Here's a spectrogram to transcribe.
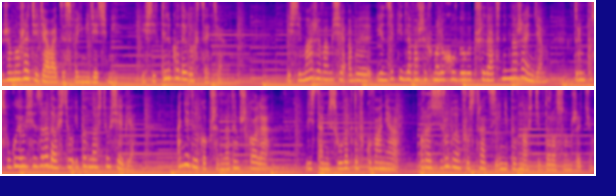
że możecie działać ze swoimi dziećmi, jeśli tylko tego chcecie. Jeśli marzy Wam się, aby języki dla Waszych maluchów były przydatnym narzędziem, którym posługują się z radością i pewnością siebie, a nie tylko przedmiotem w szkole, listami słówek do wkuwania oraz źródłem frustracji i niepewności w dorosłym życiu.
